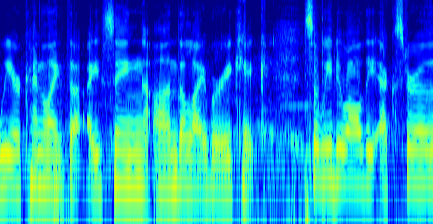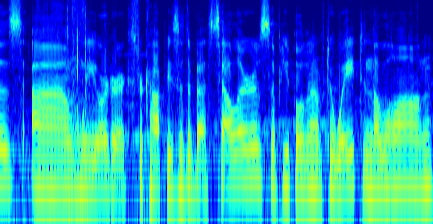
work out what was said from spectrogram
We are kind of like the icing on the library cake. So we do all the extras. Um, we order extra copies of the bestsellers so people don't have to wait in the long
